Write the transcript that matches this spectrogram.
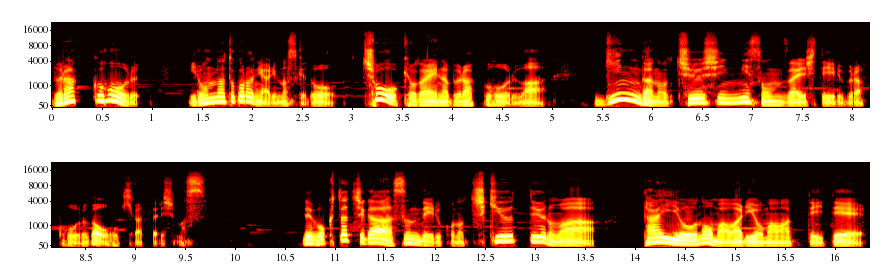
ブラックホール、いろんなところにありますけど、超巨大なブラックホールは、銀河の中心に存在しているブラックホールが大きかったりします。で、僕たちが住んでいるこの地球っていうのは、太陽の周りを回っていて、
